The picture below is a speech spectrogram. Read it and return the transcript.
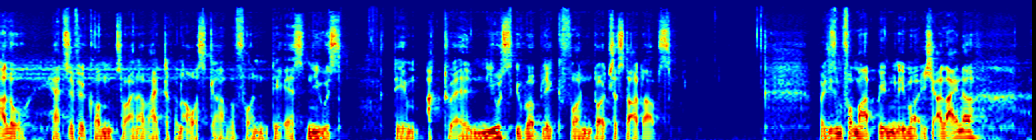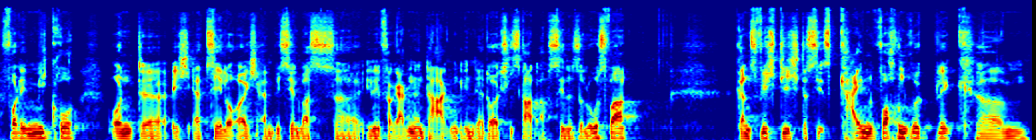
Hallo, herzlich willkommen zu einer weiteren Ausgabe von DS News, dem aktuellen Newsüberblick von deutsche Startups. Bei diesem Format bin immer ich alleine vor dem Mikro und äh, ich erzähle euch ein bisschen, was äh, in den vergangenen Tagen in der deutschen Startup-Szene so los war. Ganz wichtig, das ist kein Wochenrückblick. Ähm,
